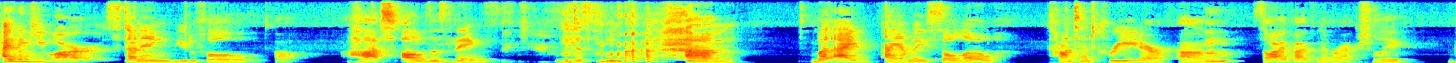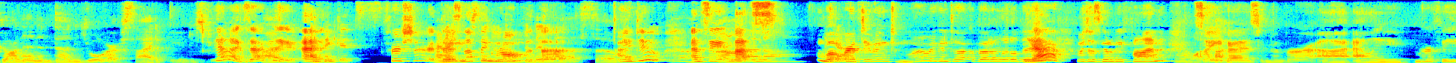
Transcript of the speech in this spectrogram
I don't think know. you are stunning, beautiful, uh, hot, all of Mm. those things. It just fluke. um, but I I am a solo content creator. Um, Mhm. So I've I've never actually gone in and done your side of the industry. Yeah, exactly. I think it's for sure there's nothing wrong with vanilla, that So i do yeah, and see, I'm that's what we're doing tomorrow we can talk about a little bit Yeah. which is going to be fun so of you guys remember uh Allie Murphy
